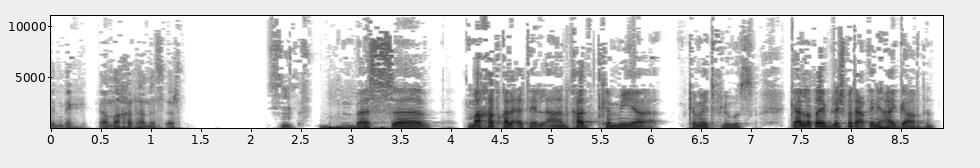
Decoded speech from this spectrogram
انك كان ماخذها من سيرسي. بس آه، ما اخذ قلعته إلى الآن أخذت كميه كمية فلوس. قال له طيب ليش ما تعطيني Highgarden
